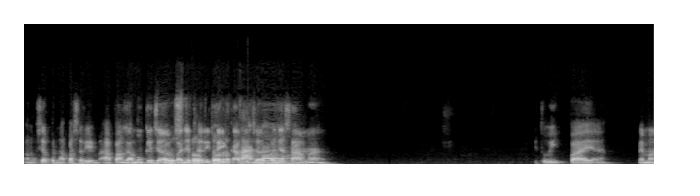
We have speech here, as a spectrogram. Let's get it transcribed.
manusia bernapas dari apa? Nggak mungkin jawabannya Terus dari TK tanah. jawabannya sama. Itu IPA ya. Memang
